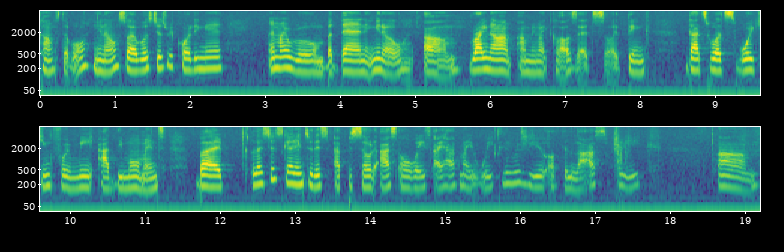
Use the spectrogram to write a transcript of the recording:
comfortable, you know. So I was just recording it in my room, but then you know, um, right now I'm, I'm in my closet, so I think that's what's working for me at the moment. But let's just get into this episode. As always, I have my weekly review of the last week um,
